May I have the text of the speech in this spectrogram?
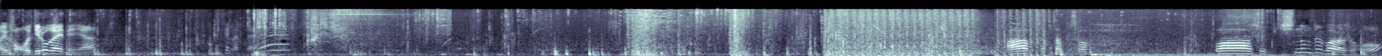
아, 이거 어디로 가야 되냐? 큰일 났네. 아, 무섭다, 무서워. 와, 저 미친놈들 봐라, 저거.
